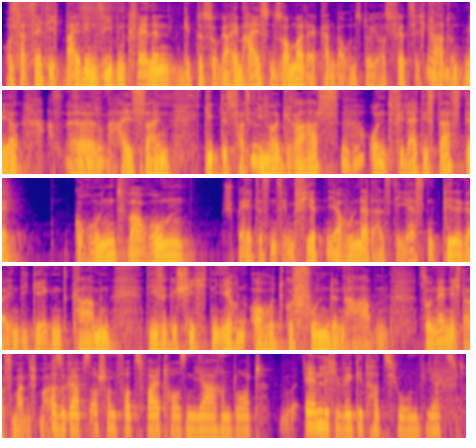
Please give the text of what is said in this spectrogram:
und tatsächlich bei den sieben Quellen gibt es sogar im heißen Sommer, der kann bei uns durchaus 40 Grad mhm. und mehr äh, heiß sein, gibt es fast immer Gras mhm. und vielleicht ist das der Grund, warum spätestens im vierten Jahrhundert, als die ersten Pilger in die Gegend kamen, diese Geschichten ihren Ort gefunden haben. So nenne ich das manchmal. Also gab es auch schon vor 2000 Jahren dort ähnliche Vegetation wie jetzt.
